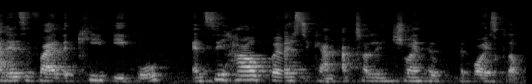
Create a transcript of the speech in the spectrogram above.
identify the key people and see how best you can actually join the, the boys club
